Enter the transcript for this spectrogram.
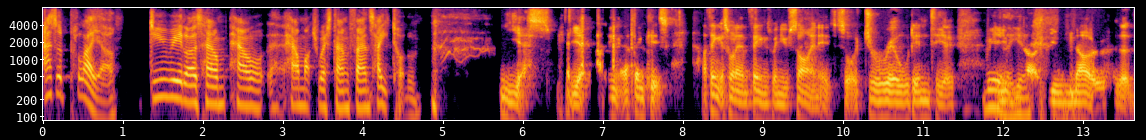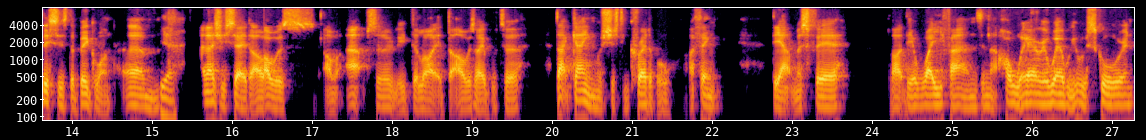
as a player, do you realise how how how much West Ham fans hate Tottenham? yes, yeah. I think I think it's I think it's one of them things when you sign, it's sort of drilled into you. Really, you yeah. Know, you know that this is the big one. Um, yeah. And as you said, I, I was I'm absolutely delighted that I was able to. That game was just incredible. I think the atmosphere, like the away fans in that whole area where we were scoring,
